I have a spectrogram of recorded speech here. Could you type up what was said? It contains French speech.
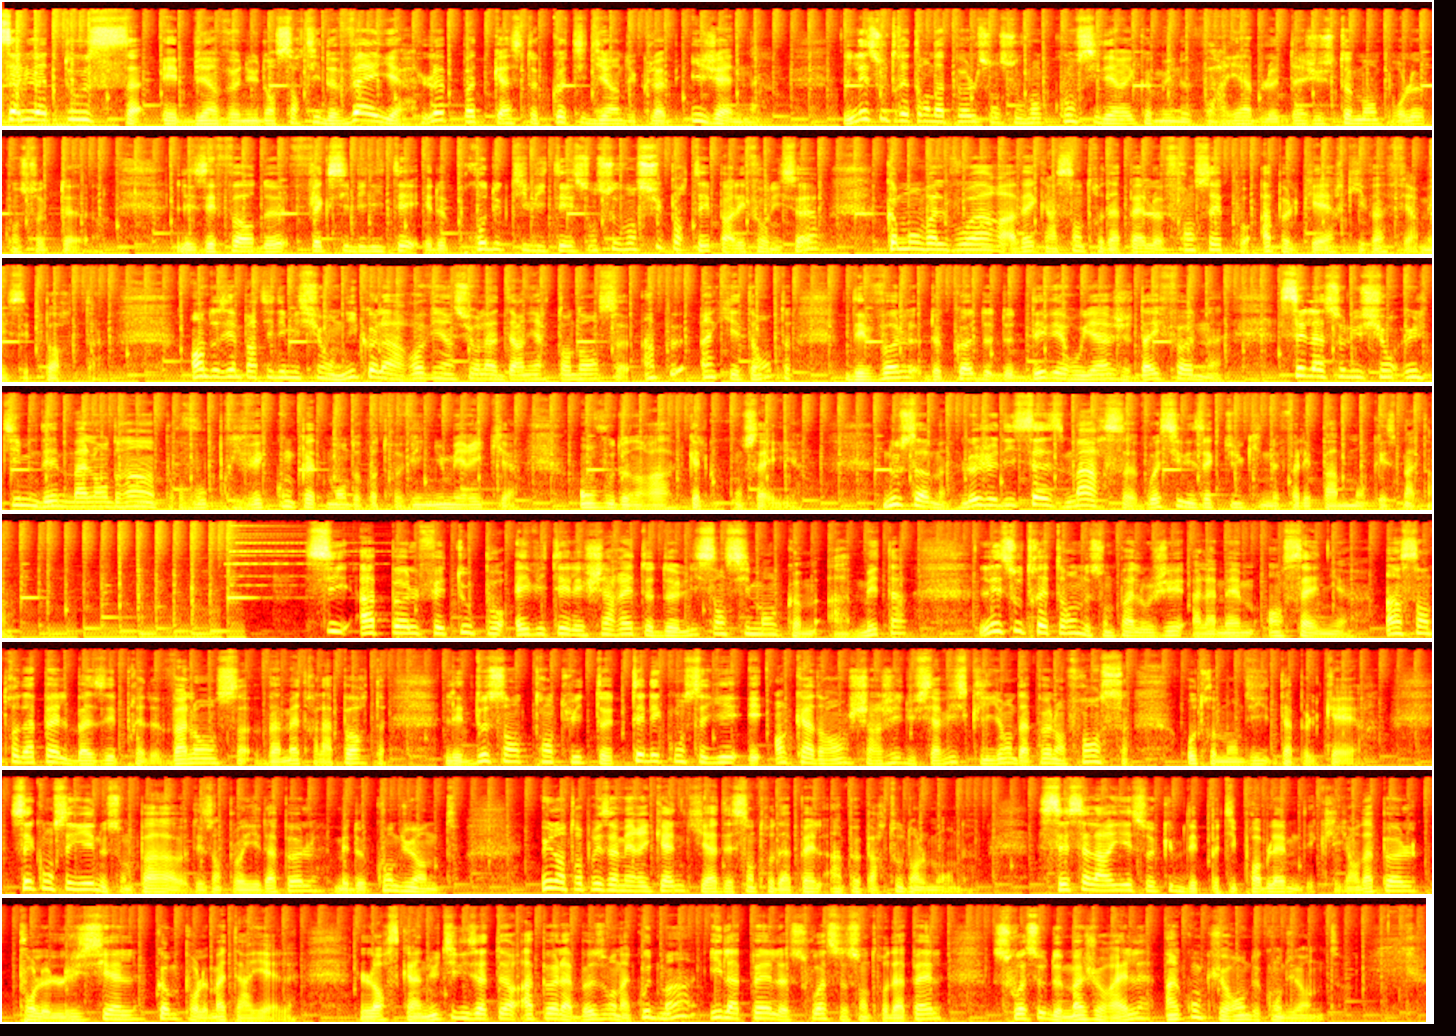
Salut à tous et bienvenue dans Sortie de Veille, le podcast quotidien du club Hygiène. Les sous-traitants d'Apple sont souvent considérés comme une variable d'ajustement pour le constructeur. Les efforts de flexibilité et de productivité sont souvent supportés par les fournisseurs, comme on va le voir avec un centre d'appel français pour Apple Care qui va fermer ses portes. En deuxième partie d'émission, Nicolas revient sur la dernière tendance un peu inquiétante des vols de code de déverrouillage d'iPhone. C'est la solution ultime des malandrins pour vous priver complètement de votre vie numérique. On vous donnera quelques conseils. Nous sommes le jeudi 16 mars, voici les actus qu'il ne fallait pas manquer ce matin. Si Apple fait tout pour éviter les charrettes de licenciement comme à Meta, les sous-traitants ne sont pas logés à la même enseigne. Un centre d'appel basé près de Valence va mettre à la porte les 238 téléconseillers et encadrants chargés du service client d'Apple en France, autrement dit d'Apple Care. Ces conseillers ne sont pas des employés d'Apple, mais de Conduent, une entreprise américaine qui a des centres d'appel un peu partout dans le monde. Ses salariés s'occupent des petits problèmes des clients d'Apple, pour le logiciel comme pour le matériel. Lorsqu'un utilisateur Apple a besoin d'un coup de main, il appelle soit ce centre d'appel, soit ceux de Majorel, un concurrent de Conduent.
